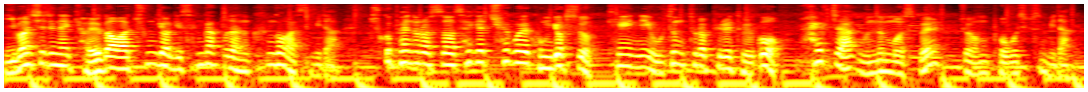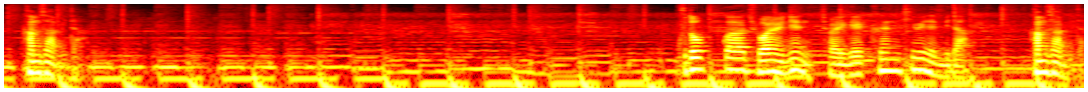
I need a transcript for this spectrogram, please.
이번 시즌의 결과와 충격이 생각보다는 큰 것 같습니다. 축구팬으로서 세계 최고의 공격수 케인이 우승 트로피를 들고 활짝 웃는 모습을 좀 보고 싶습니다. 감사합니다. 구독과 좋아요는 저에게 큰 힘이 됩니다. 감사합니다.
